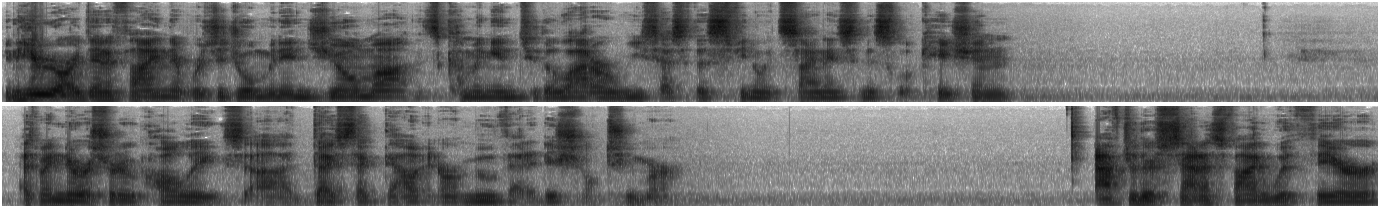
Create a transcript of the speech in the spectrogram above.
And here we are identifying the residual meningioma that's coming into the lateral recess of the sphenoid sinus in this location, as my neurosurgical colleagues uh, dissect out and remove that additional tumor. After they're satisfied with their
